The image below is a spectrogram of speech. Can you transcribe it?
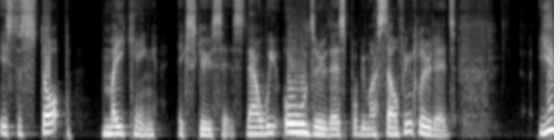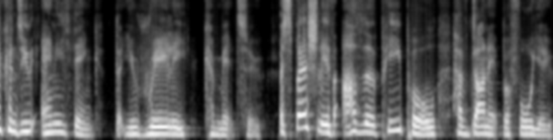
is to stop making excuses. Now, we all do this, probably myself included. You can do anything that you really commit to, especially if other people have done it before you.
